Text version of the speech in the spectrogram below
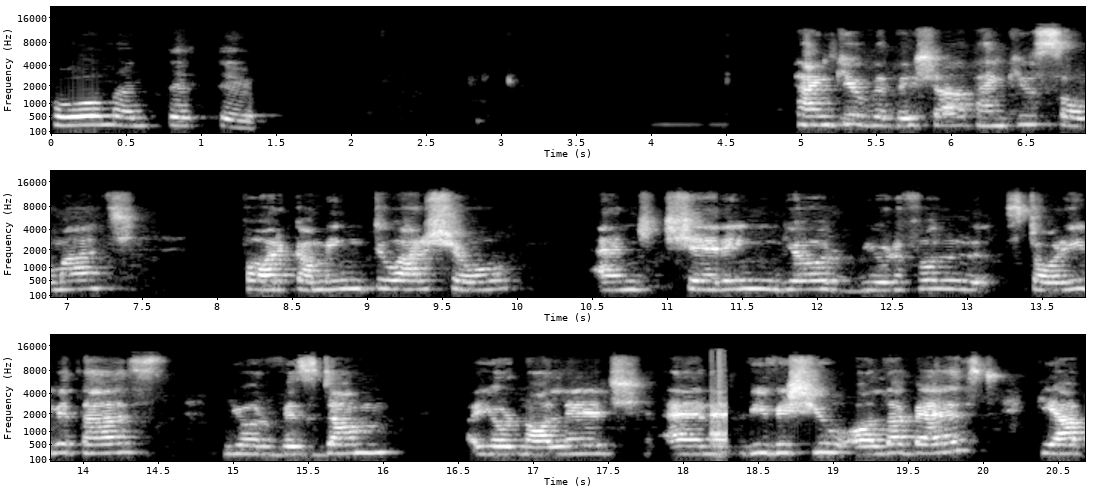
home and stay safe. Thank you, Vidisha. Thank you so much. for coming to our show and sharing your beautiful story with us, your wisdom, your knowledge, and we wish you all the best. कि आप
